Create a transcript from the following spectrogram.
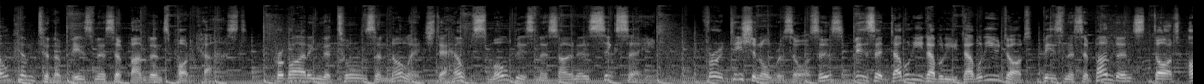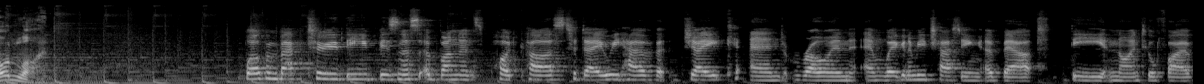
Welcome to the Business Abundance Podcast, providing the tools and knowledge to help small business owners succeed. For additional resources, visit www.businessabundance.online. Welcome back to the Business Abundance Podcast. Today we have Jake and Rowan, and we're going to be chatting about the 9 till 5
